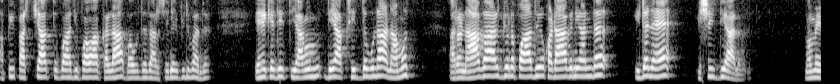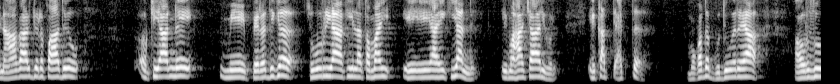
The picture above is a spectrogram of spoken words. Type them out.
අපි පශ්චාත් උපාධි පවා කළා බෞද්ධ දර්ශනය පිළිබඳ ඒකෙදිත් යම් දෙයක් සිද්ධ වුණා නමුත් අර නාගාර්ජුන පාදය කඩාගෙන යන්න ඉඩ නැහැ විශ්වවිද්‍යාලවල. මම මේ නාගාර්ජුන පාදය කියන්නේ මේ පෙරදිග සූර්යා කියලා තමයි ඒ අය කියන්නේ. ඒ මහාචාර්යවරු. ඒකත් ඇත්ත. මොකද බුදුවරයා අවුරුදු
